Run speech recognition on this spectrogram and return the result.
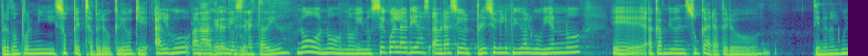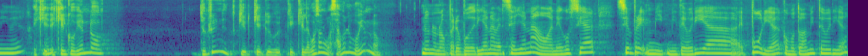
perdón por mi sospecha, pero creo que algo habrá Nada gratis en esta vida. No, no, no. Y no sé cuál habría, habrá sido el precio que le pidió al gobierno eh, a cambio de su cara, pero ¿tienen alguna idea? Es que, es que el gobierno, yo creo que, que- que- que la cosa no pasaba por el gobierno. No, no, no, pero podrían haberse allanado a negociar. Siempre, mi, mi teoría espuria, como todas mis teorías,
